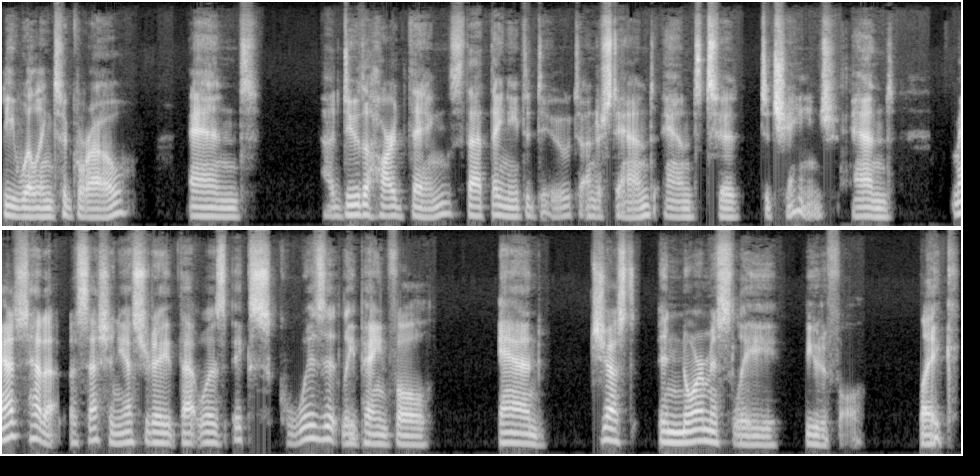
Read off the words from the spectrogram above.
be willing to grow and uh, do the hard things that they need to do to understand and to to change and I mean, I just had a, a session yesterday that was exquisitely painful and just enormously beautiful. Like,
